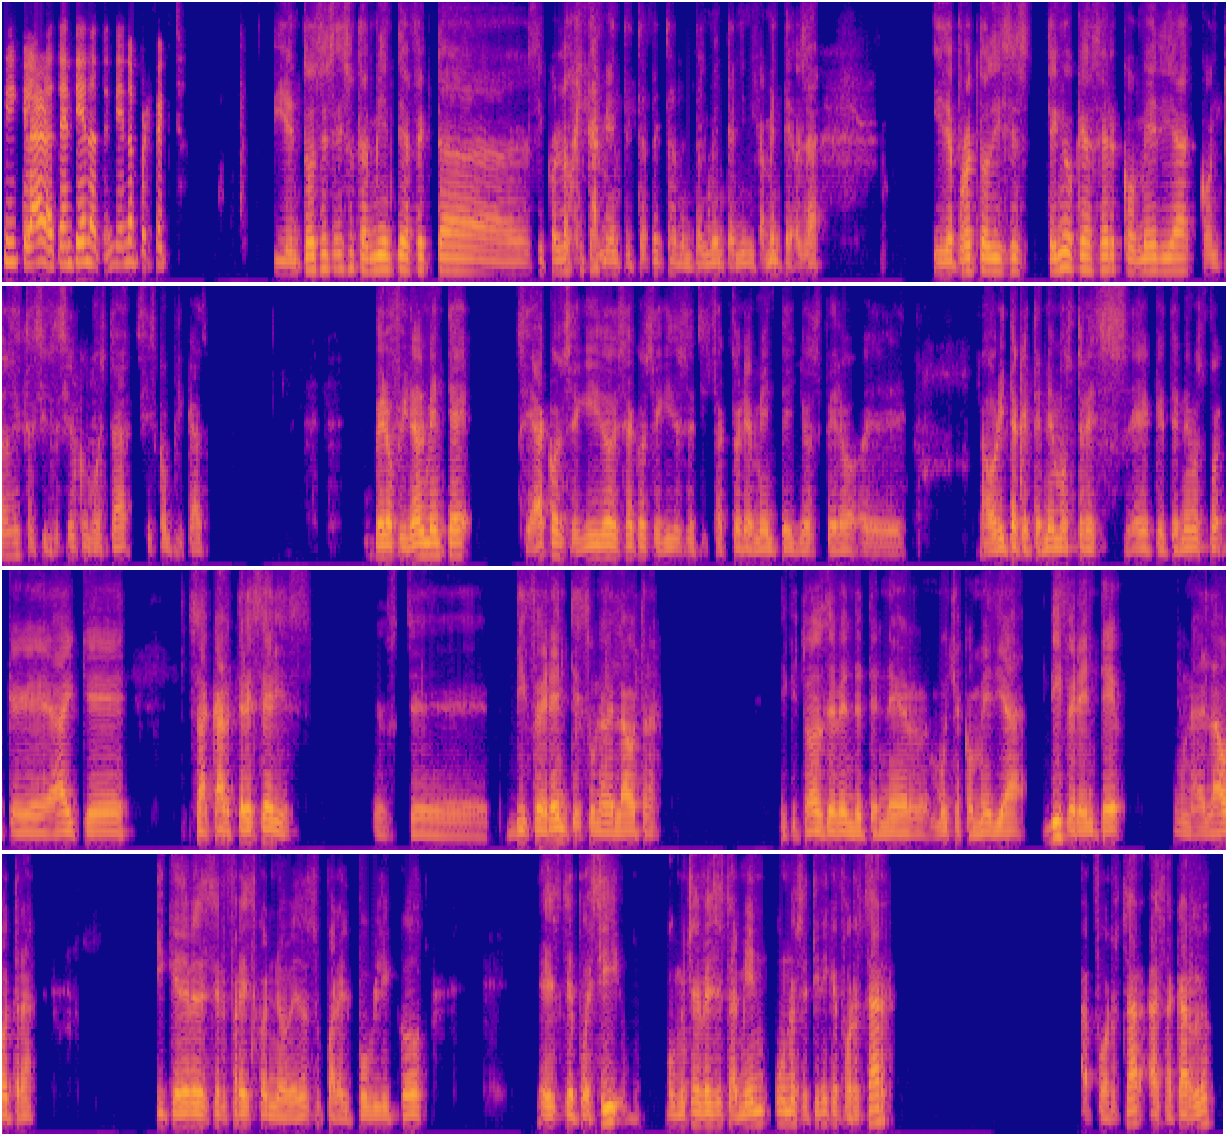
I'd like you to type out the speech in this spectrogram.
Sí, claro, te entiendo, te entiendo perfecto. Y entonces eso también te afecta psicológicamente, te afecta mentalmente, anímicamente, o sea, y de pronto dices, tengo que hacer comedia con toda esta situación como está, si es complicado. Pero finalmente se ha conseguido, se ha conseguido satisfactoriamente. Yo espero, eh, ahorita que tenemos tres, eh, que tenemos, que hay que sacar tres series este, diferentes una de la otra y que todas deben de tener mucha comedia diferente una de la otra y que debe de ser fresco y novedoso para el público. Este, pues sí, muchas veces también uno se tiene que forzar a forzar a sacarlo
